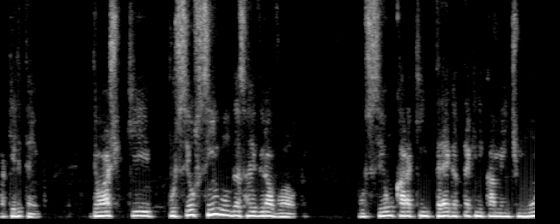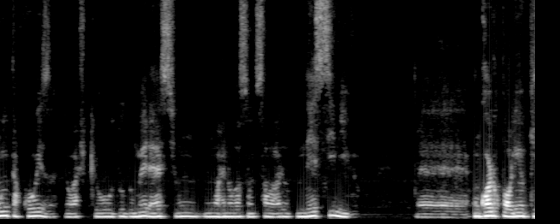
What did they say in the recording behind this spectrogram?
aquele tempo. Então, eu acho que por ser o símbolo dessa reviravolta, por ser um cara que entrega tecnicamente muita coisa, eu acho que o Dudu merece um, uma renovação de salário nesse nível. É, concordo com o Paulinho que,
